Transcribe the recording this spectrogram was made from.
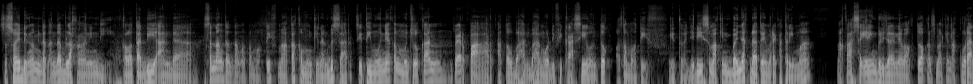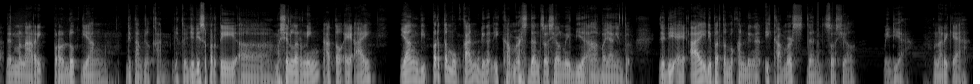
sesuai dengan minat Anda belakangan ini. Kalau tadi Anda senang tentang otomotif, maka kemungkinan besar si Timu ini akan memunculkan spare part atau bahan-bahan modifikasi untuk otomotif gitu. Jadi semakin banyak data yang mereka terima, maka seiring berjalannya waktu akan semakin akurat dan menarik produk yang ditampilkan gitu. Jadi seperti uh, machine learning atau AI yang dipertemukan dengan e-commerce dan sosial media. Ah, bayangin tuh. Jadi AI dipertemukan dengan e-commerce dan sosial media. Menarik ya.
